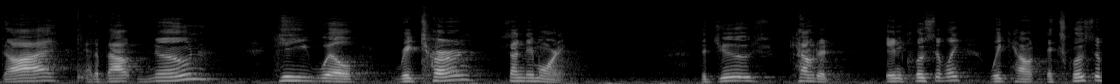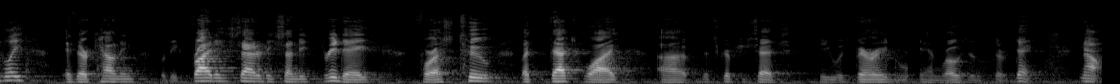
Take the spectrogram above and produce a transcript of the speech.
die at about noon. He will return Sunday morning. the Jews counted inclusively. We count exclusively. If they're counting, would be Friday, Saturday, Sunday, three days. For us, two. But that's why uh, the scripture says he was buried and rose on the third day. Now,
